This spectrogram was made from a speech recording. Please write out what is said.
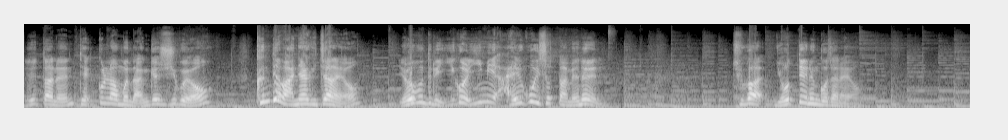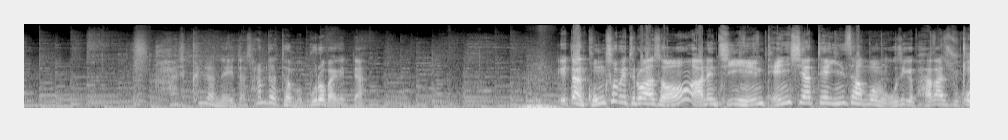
일단은 댓글로 한번 남겨주시고요. 근데 만약 있잖아요. 여러분들이 이걸 이미 알고 있었다면은 제가 엿대는 거잖아요. 아 큰일 났네. 일단 사람들한테 한번 물어봐야겠다 일단 공섭에 들어와서 아는 지인 댄씨한테 인사 한번 오지게 봐가지고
